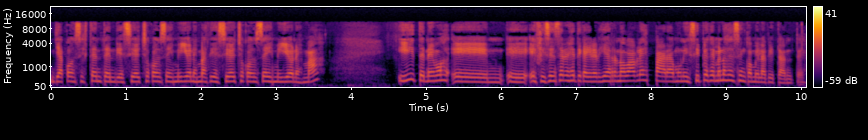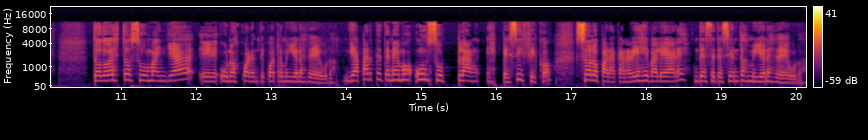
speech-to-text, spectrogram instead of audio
ya consistente en 18,6 millones más 18,6 millones más y tenemos eh, eficiencia energética y energías renovables para municipios de menos de 5.000 habitantes. Todo esto suman ya eh, unos 44 millones de euros. Y aparte tenemos un subplan específico solo para Canarias y Baleares de 700 millones de euros,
